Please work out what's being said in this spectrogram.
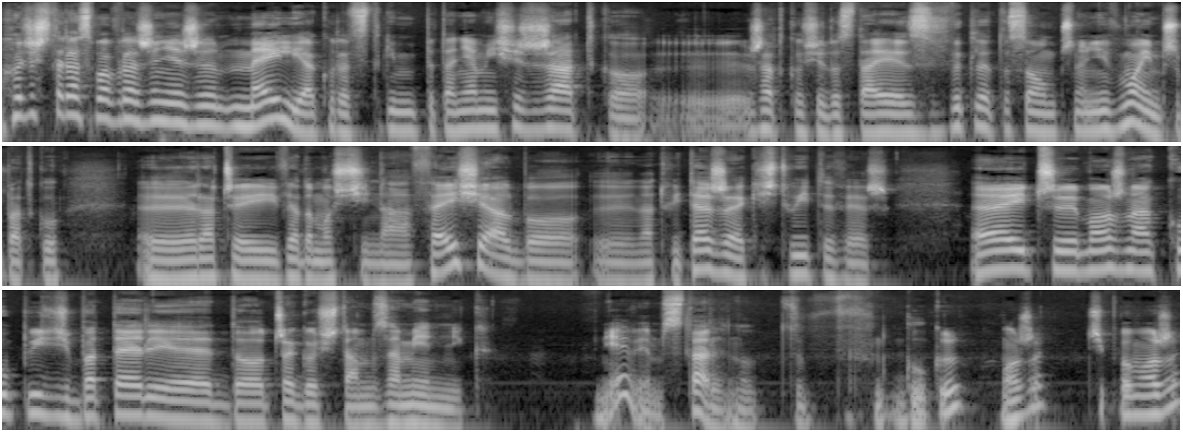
chociaż teraz mam wrażenie, że maili akurat z takimi pytaniami się rzadko, e, rzadko się dostaje. Zwykle to są, przynajmniej w moim przypadku, raczej wiadomości na fejsie albo na Twitterze, jakieś tweety, wiesz. Ej, czy można kupić baterię do czegoś tam, zamiennik? Nie wiem, stary, no Google może? ci pomoże?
